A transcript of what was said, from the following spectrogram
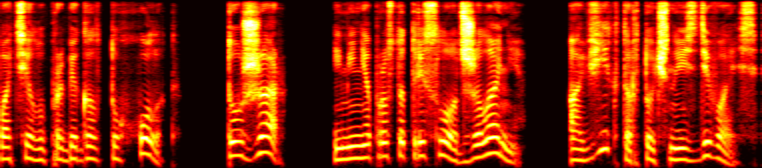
По телу пробегал то холод, то жар, и меня просто трясло от желания, а Виктор, точно издеваясь,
